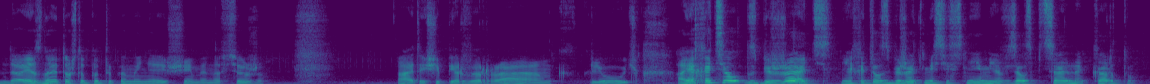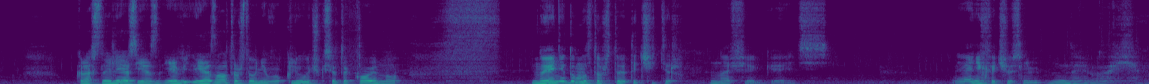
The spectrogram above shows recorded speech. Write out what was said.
Да, я знаю то, что ты поменяешь имя, но все же. А, это еще первый ранг, ключ. А я хотел сбежать. Я хотел сбежать вместе с ним. Я взял специальную карту. Красный лес. Я, я, я знал то, что у него ключ, все такое, но... Но я не думал то, что это читер. Нафигать. Я не хочу с ним... Ой.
